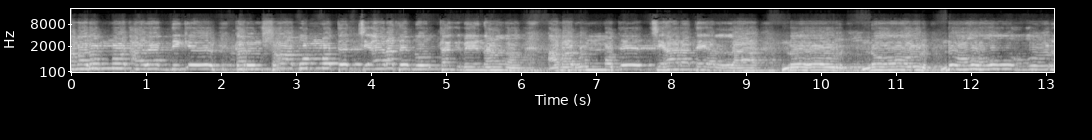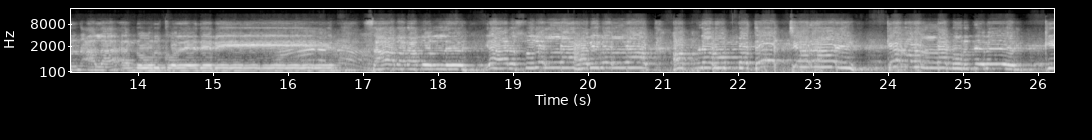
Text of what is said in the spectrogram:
আমার উম্মত আর একদিকে কারণ সব উম্মতের চেহারাতে নূর থাকবে না। আমার উম্মতের চেহারাতে আল্লাহ নূর নূর নূর আলা নূর করে দেবে। সাহাবারা বললেন ইয়া রাসূলুল্লাহ, হাবিবাল্লাহ, আপনার উম্মতের চেহারায় কেন আল্লাহ নূর দেবেন? কি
